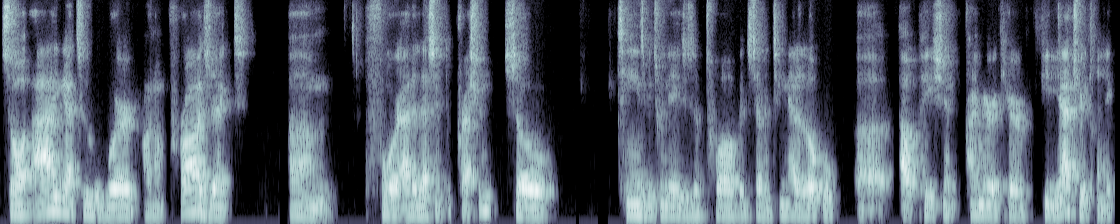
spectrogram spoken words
So I got to work on a project um, for adolescent depression. So teens between the ages of 12 and 17 at a local uh, outpatient primary care pediatric clinic.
